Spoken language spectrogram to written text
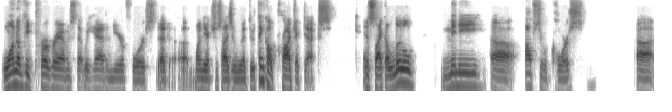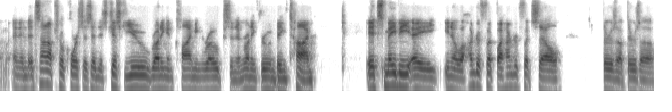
One of the programs that we had in the Air Force that uh, one of the exercises we went through, a thing called Project X and it's like a little mini uh, obstacle course. Uh, and, and, it's not obstacle courses, and it's just you running and climbing ropes and then running through and being timed. It's maybe a you know a hundred foot by hundred foot cell. There's a there's a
